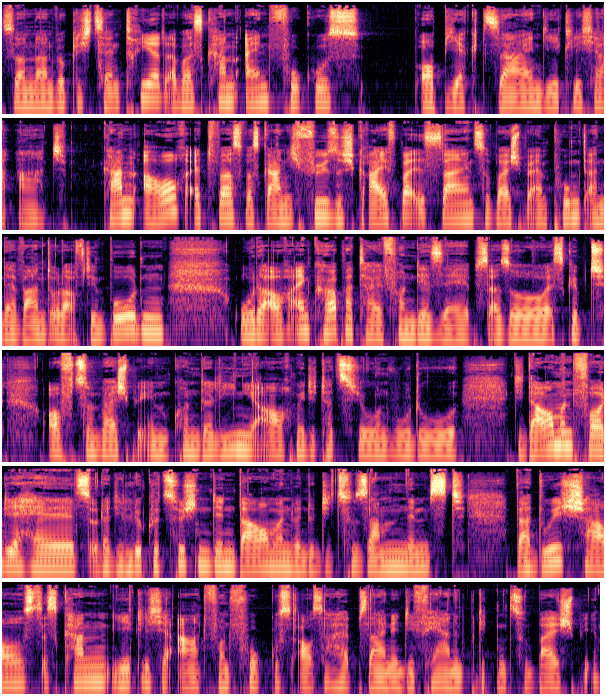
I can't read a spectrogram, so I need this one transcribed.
sondern wirklich zentriert, aber es kann ein Fokusobjekt sein jeglicher Art kann auch etwas, was gar nicht physisch greifbar ist, sein, zum Beispiel ein Punkt an der Wand oder auf dem Boden oder auch ein Körperteil von dir selbst. Also es gibt oft zum Beispiel im Kundalini auch Meditation, wo du die Daumen vor dir hältst oder die Lücke zwischen den Daumen, wenn du die zusammennimmst, da durchschaust. Es kann jegliche Art von Fokus außerhalb sein, in die Ferne blicken zum Beispiel.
